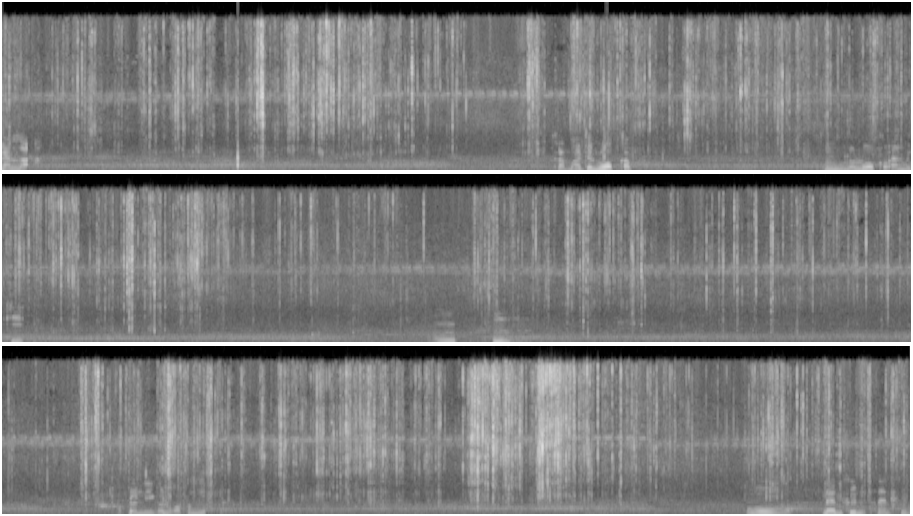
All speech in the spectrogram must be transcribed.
นั่นละครับอาจจะรวบกับ อืมเรารวบกับอันเมื่อกี้อึ๊บอืมครับด้านนี้ก็รวบตรงนี้ โอ้แน่นขึ้นแน่นขึ้น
